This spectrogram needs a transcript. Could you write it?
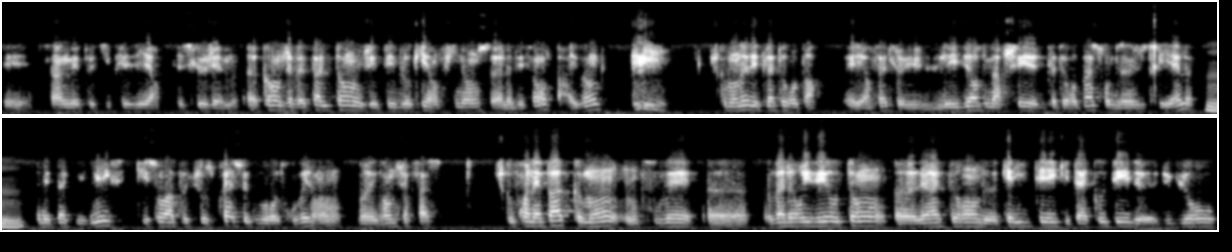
c'est un de mes petits plaisirs, c'est ce que j'aime. Euh, quand j'avais pas le temps et que j'étais bloqué en finance à la défense, par exemple, je commandais des plateaux repas. Et en fait, le, les leaders du marché des plateaux repas sont des industriels, mmh. des plats cuisiniers qui sont à peu de choses près ceux que vous retrouvez dans, dans les grandes surfaces je comprenais pas comment on pouvait euh, valoriser autant euh, les restaurants de qualité qui étaient à côté de, du bureau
